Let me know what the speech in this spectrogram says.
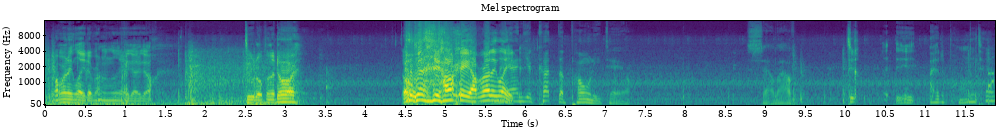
I'm running late, I'm running late, I gotta go. Dude, open the door. Open it! Hurry, I'm running late. And you cut the ponytail. Sell out. Dude, I had a ponytail?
